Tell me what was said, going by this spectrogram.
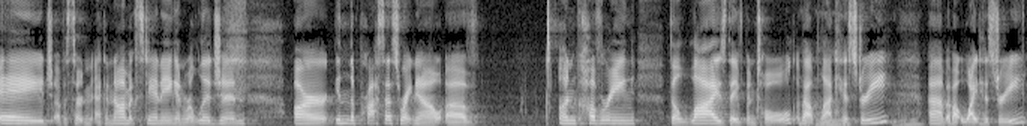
age, of a certain economic standing and religion, are in the process right now of uncovering the lies they've been told about black history, um, about white history,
